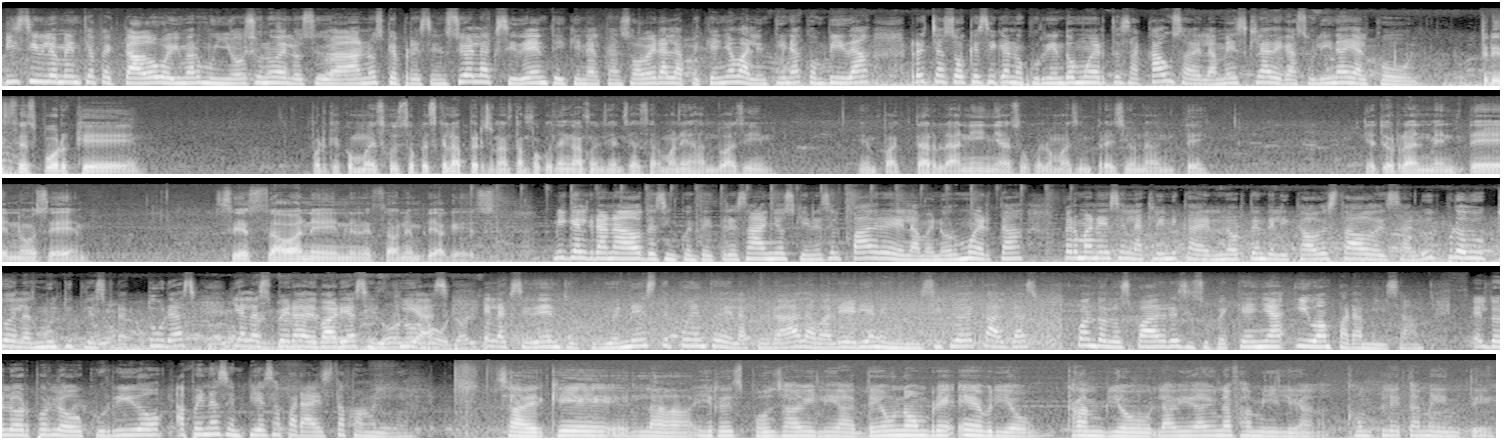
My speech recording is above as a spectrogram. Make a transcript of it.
Visiblemente afectado, Weimar Muñoz, uno de los ciudadanos que presenció el accidente y quien alcanzó a ver a la pequeña Valentina con vida, rechazó que sigan ocurriendo muertes a causa de la mezcla de gasolina y alcohol. Tristes porque, porque como es justo pues que la persona tampoco tenga conciencia de estar manejando así, impactar la niña, eso fue lo más impresionante. Y yo realmente no sé si estaban en el estado de embriaguez. Miguel Granados, de 53 años, quien es el padre de la menor muerta, permanece en la clínica del norte en delicado estado de salud producto de las múltiples fracturas y a la espera de varias cirugías. El accidente ocurrió en este puente de la quebrada La Valeria en el municipio de Caldas cuando los padres y su pequeña iban para misa. El dolor por lo ocurrido apenas empieza para esta familia. Saber que la irresponsabilidad de un hombre ebrio cambió la vida de una familia completamente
